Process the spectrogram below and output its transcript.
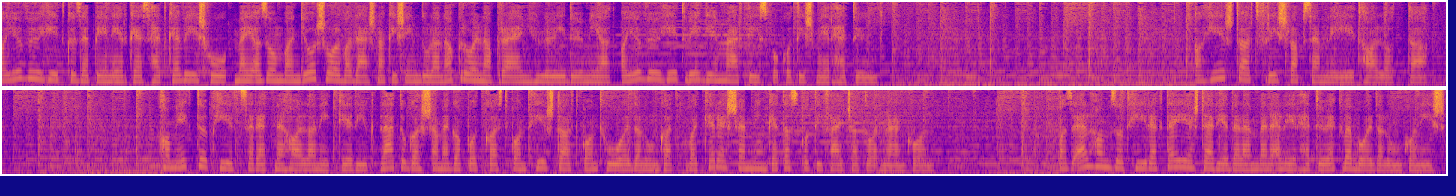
A jövő hét közepén érkezhet kevés hó, mely azonban gyors olvadásnak is indul a napról napra enyhülő idő miatt, a jövő hét végén már 10 fokot is mérhetünk. A Hírstart friss lapszemléjét hallotta. Ha még több hírt szeretne hallani, kérjük, látogassa meg a podcast.hírstart.hu oldalunkat, vagy keressen minket a Spotify csatornánkon. Az elhangzott hírek teljes terjedelemben elérhetőek weboldalunkon is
